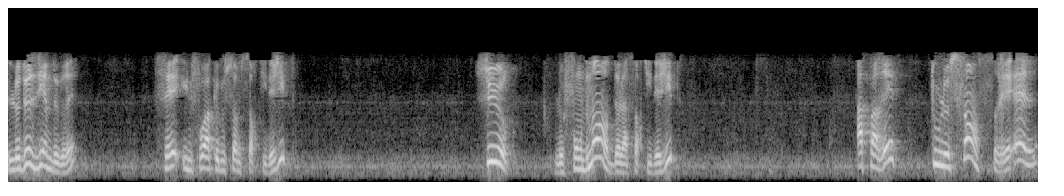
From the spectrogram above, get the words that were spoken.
Le deuxième degré, c'est une fois que nous sommes sortis d'Égypte, sur le fondement de la sortie d'Égypte, apparaît tout le sens réel,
